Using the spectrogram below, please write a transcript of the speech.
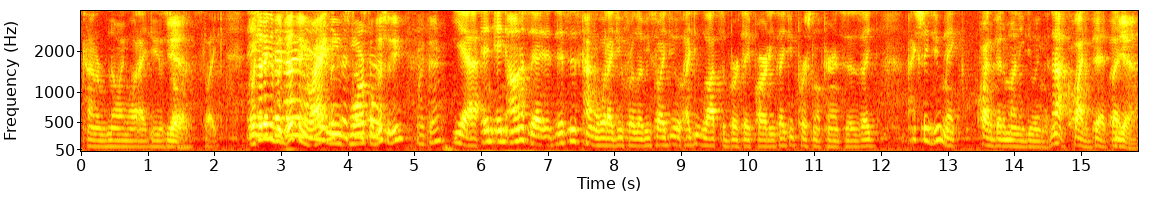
kind of knowing what I do. So Yeah. it's like, Which I think is a good thing, right? It means more publicity, right there. Yeah, and, and honestly, I, this is kind of what I do for a living. So I do I do lots of birthday parties. I do personal appearances. I actually do make quite a bit of money doing it. Not quite a bit, but yeah,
